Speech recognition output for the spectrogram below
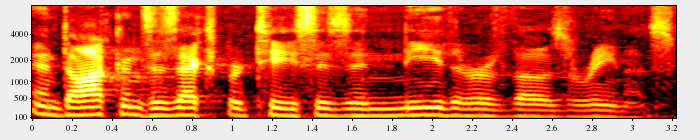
and Dawkins' expertise is in neither of those arenas.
